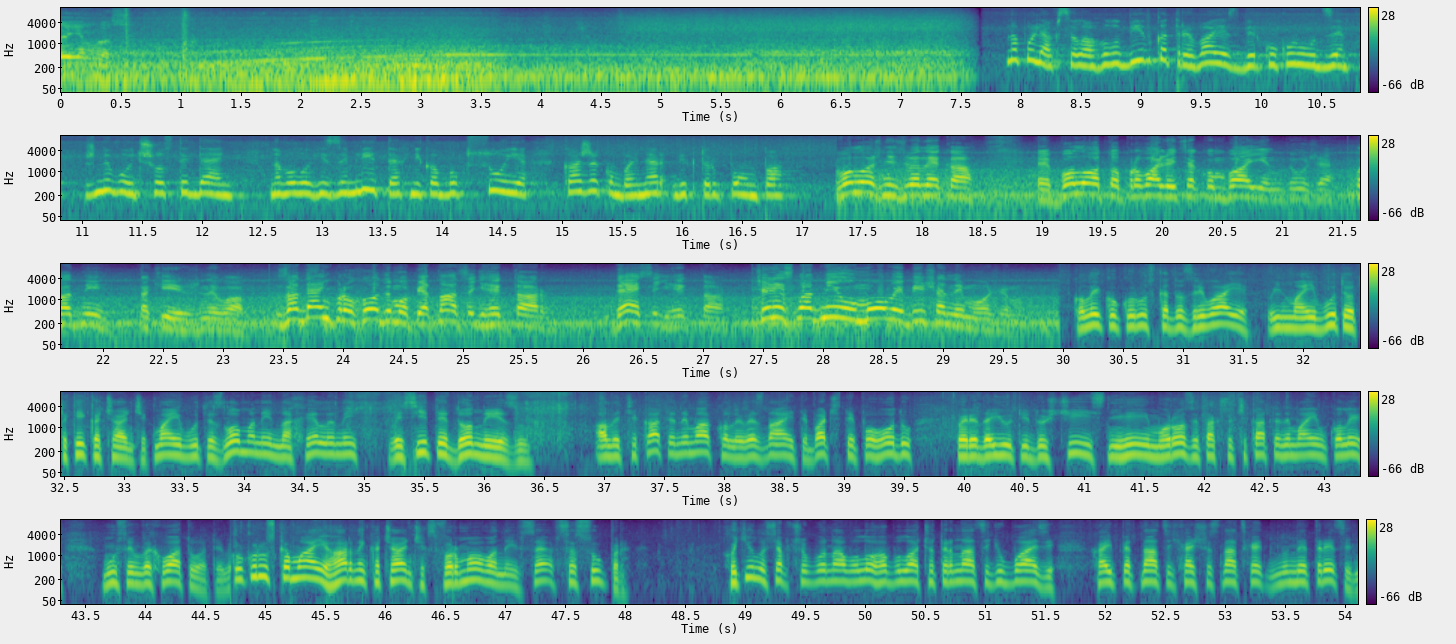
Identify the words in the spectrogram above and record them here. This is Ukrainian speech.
даємо газ. На полях села Голубівка триває збір кукурудзи. Жнивують шостий день. На вологій землі техніка буксує, каже комбайнер Віктор Помпа. Воложність велика, е, болото, провалюється комбайн дуже. Складні такі жнива. За день проходимо 15 гектар, 10 гектар. Через складні умови більше не можемо. Коли кукурузка дозріває, він має бути отакий качанчик, має бути зломаний, нахилений, висіти донизу. Але чекати нема коли, ви знаєте, бачите, погоду передають і дощі, і сніги, і морози, так що чекати не маємо, коли мусимо вихватувати. Кукурузка має гарний качанчик, сформований, все, все супер. Хотілося б, щоб вона волога була 14 у базі, хай 15, хай 16, хай ну не 30.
